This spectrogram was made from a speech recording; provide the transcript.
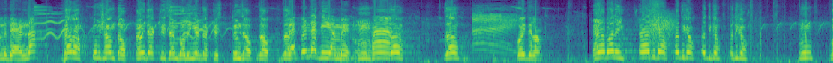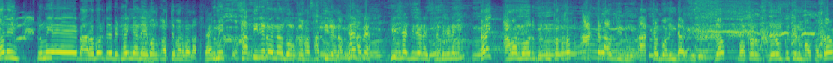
আমি দেখেন না। দাঁড়াও তুমি শান্ত আমি দেখতেছি আমি বোলিং এর দেখতেছি। তুমি যাও যাও যাও। ব্যাক পেনটা আমি? হ্যাঁ। যাও যাও। কই দিলাম? এ বোলিং এদিকে এদিকে এদিকে এদিকে হুম বোলিং তুমি এই বারো বলটা বেঠাই না এই বল করতে পারবে না। তুমি সাতিরে না বল করবা সাতিরে না। হ্যাঁ স্যার, কি সাথীরা নাকি সাথীরা নাকি? এই আমার মোহর তুমি কত আক্কাল আউট দিয়ে দিবো আক্কাল বোলিং আউট দিয়ে দিবো। দাও বল করো যেরকম করছেন বল করো দাও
